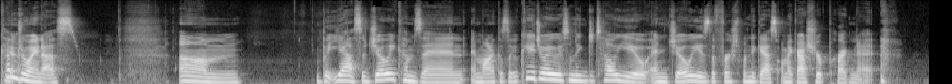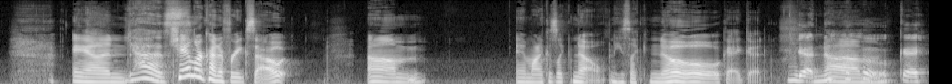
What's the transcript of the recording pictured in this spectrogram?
come Yeah. join us. Um, but yeah, so Joey comes in and Monica's like, okay, Joey, we have something to tell you. And Joey is the first one to guess, oh my gosh, you're pregnant. and Yes. Chandler kind of freaks out. Um, and Monica's like, no. And he's like, no. Okay, good. Yeah, no. Um, okay.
